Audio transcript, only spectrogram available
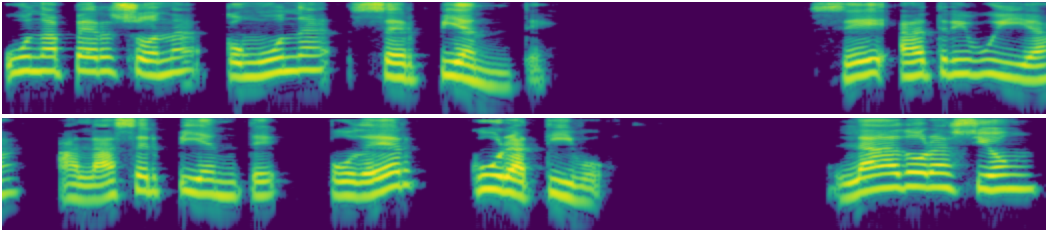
una persona con una serpiente. Se atribuía a la serpiente poder curativo. La adoración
